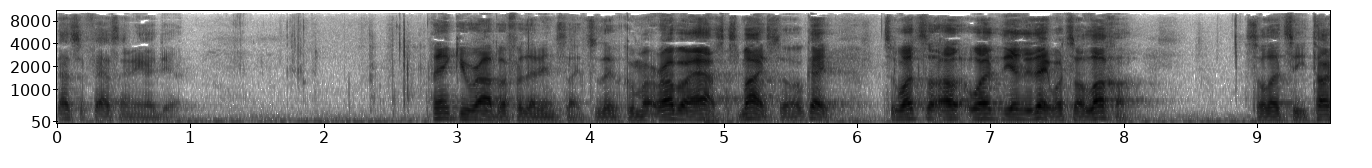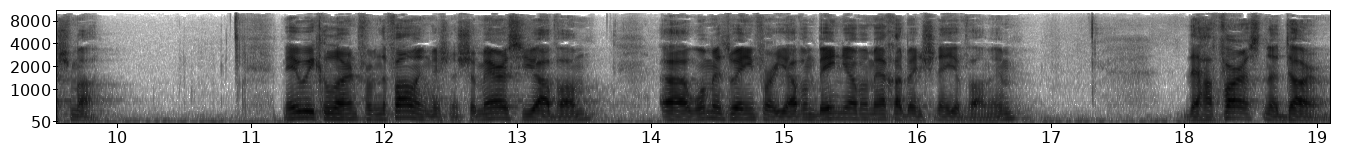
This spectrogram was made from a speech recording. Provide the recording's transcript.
That's a fascinating idea. Thank you, Rabbah, for that insight. So the Rabbah asks, "My, so okay. So what's uh, what at the end of the day? What's halacha? So let's see. Tashma. Maybe we can learn from the following Mishnah. Shemeres yavam. A woman is waiting for a yavam. Ben yavam echad ben shnei yavamim the Hafaras Nadarim,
